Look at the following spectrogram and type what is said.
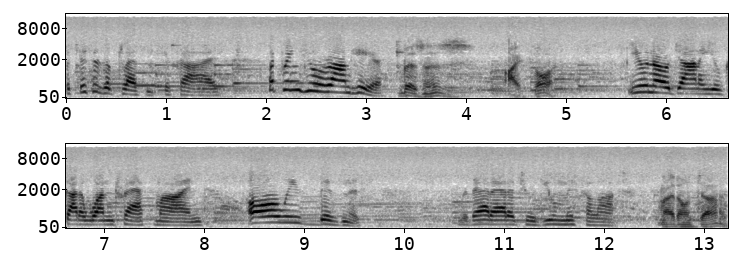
But this is a pleasant surprise. What brings you around here? Business, I thought. You know, Johnny, you've got a one-track mind. Always business. With that attitude, you miss a lot. I don't doubt it.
